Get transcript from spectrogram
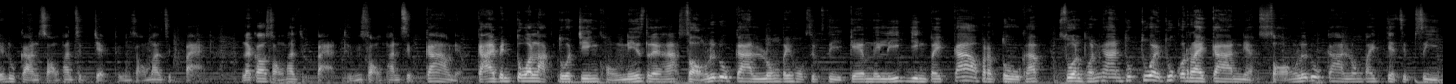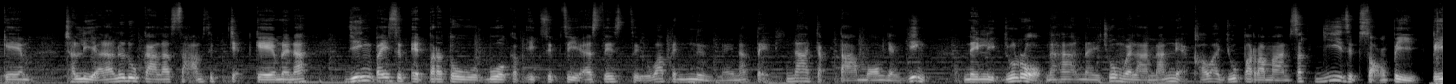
ฤดูกาล 2017 ถึง 2018 แล้วก็ 2018 ถึง 2019 เนี่ยกลายเป็นตัวหลักตัวจริงของนิสเลยฮะ2ฤดูกาลลงไป 64 เกมในลีกยิงไป 9 ประตูครับ ส่วนผลงานทุกถ้วยทุกรายการเนี่ย2ฤดูกาลลงไป 74 เกม เฉลี่ยแล้วฤดูกาลละ 37 เกมเลยนะ ยิงไป 11 ประตูบวกกับอีก 14 แอสซิสต์ถือว่าเป็นหนึ่งในนักเตะที่น่าจับตามองอย่างยิ่งในลีกยุโรปนะฮะ ในช่วงเวลานั้นเนี่ยเขาอายุประมาณสัก 22 ปี ปี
